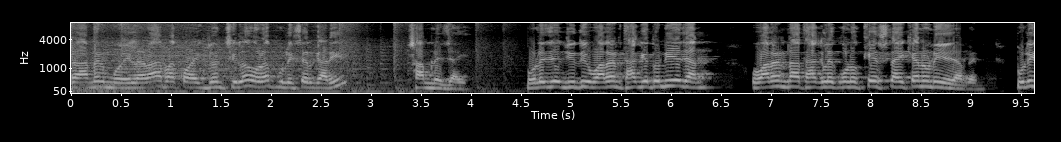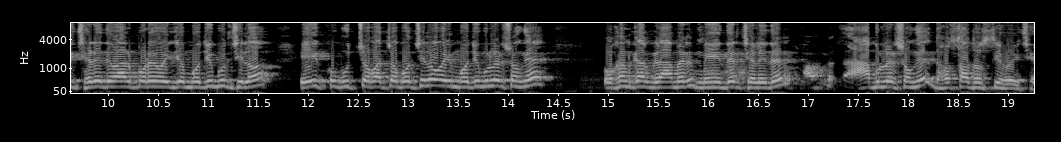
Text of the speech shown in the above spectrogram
গ্রামের মহিলারা বা কয়েকজন ছিল, ওরা পুলিশের গাড়ি সামনে যায়। বলে যে, যদি ওয়ারেন্ট থাকে তো নিয়ে যান। ওয়ারেন্ট না থাকলে কোনো কেস নাই, কেন নিয়ে যাবেন? পুলিশ ছেড়ে দেওয়ার পরে ওই যে মজিবুল ছিল, এই খুব উচ্চ বাচ্চা বলছিল ওই মজিবুলের সঙ্গে ওখানকার গ্রামের মেয়েদের, ছেলেদের আবুলের সঙ্গে ধস্তাধস্তি হয়েছে।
